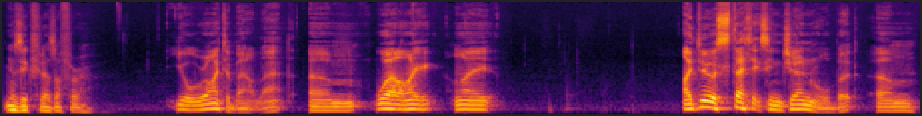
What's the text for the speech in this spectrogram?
music philosopher. You're right about that. Um, well, I I I do aesthetics in general, but um,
